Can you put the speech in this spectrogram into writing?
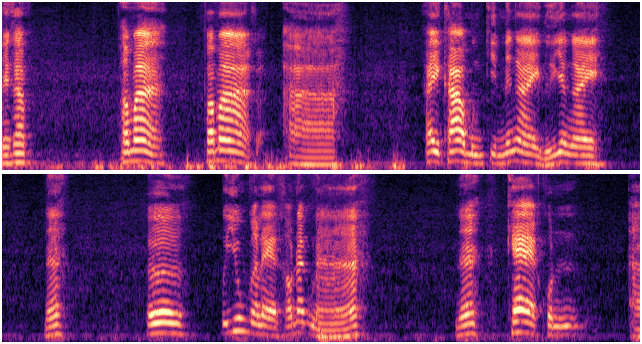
นะครับ พม่า พม่าอ่า ให้ข้าวมึงกินยังไง หรือยังไง นะ เออไปยุ่งกับอะไรเขานักหนา นะ แค่คนอ่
